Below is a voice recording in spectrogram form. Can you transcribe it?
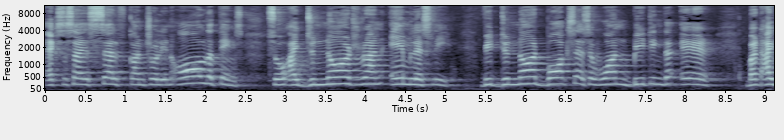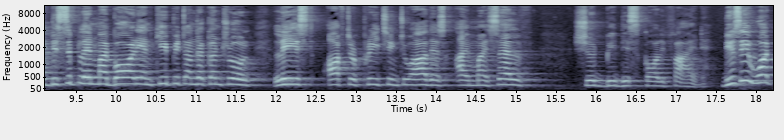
exercise self control in all the things. So I do not run aimlessly. We do not box as a one beating the air, but I discipline my body and keep it under control, lest after preaching to others, I myself should be disqualified. Do you see what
